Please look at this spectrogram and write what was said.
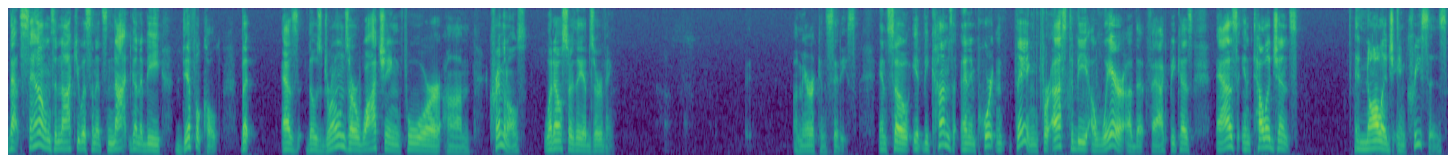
that sounds innocuous and it's not going to be difficult, but as those drones are watching for um, criminals, what else are they observing? American cities. And so it becomes an important thing for us to be aware of that fact because as intelligence and knowledge increases,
